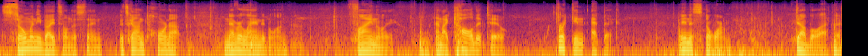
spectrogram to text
so many bites on this thing. It's gotten torn up. Never landed one. Finally. And I called it too. Freaking epic. In a storm. Double epic.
